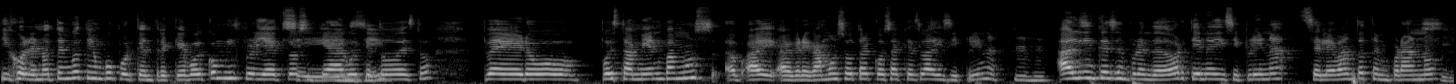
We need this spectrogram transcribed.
híjole, no tengo tiempo porque entre que voy con mis proyectos Sí, y qué hago y que todo esto, pero pues también vamos, a- a- agregamos otra cosa que es la disciplina. Alguien que es emprendedor tiene disciplina, se levanta temprano, Sí.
